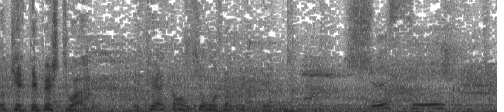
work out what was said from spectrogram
Ok, dépêche-toi. Et fais attention aux infectés. Je sais.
